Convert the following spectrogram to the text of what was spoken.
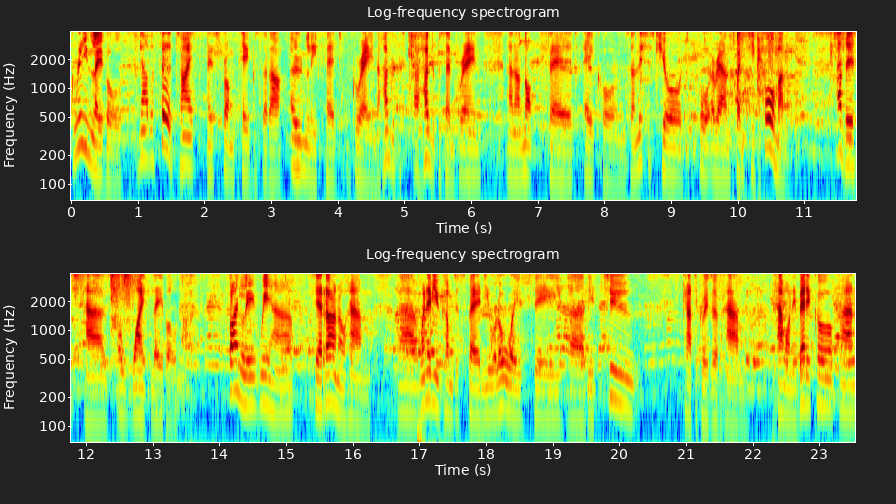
green label. Now, the third type is from pigs that are only fed grain, 100%, 100% grain, and are not fed acorns. And this is cured for around 24 months. And this has a white label. Finally, we have Serrano ham. Uh, whenever you come to Spain, you will always see uh, these two categories of ham jamon iberico and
